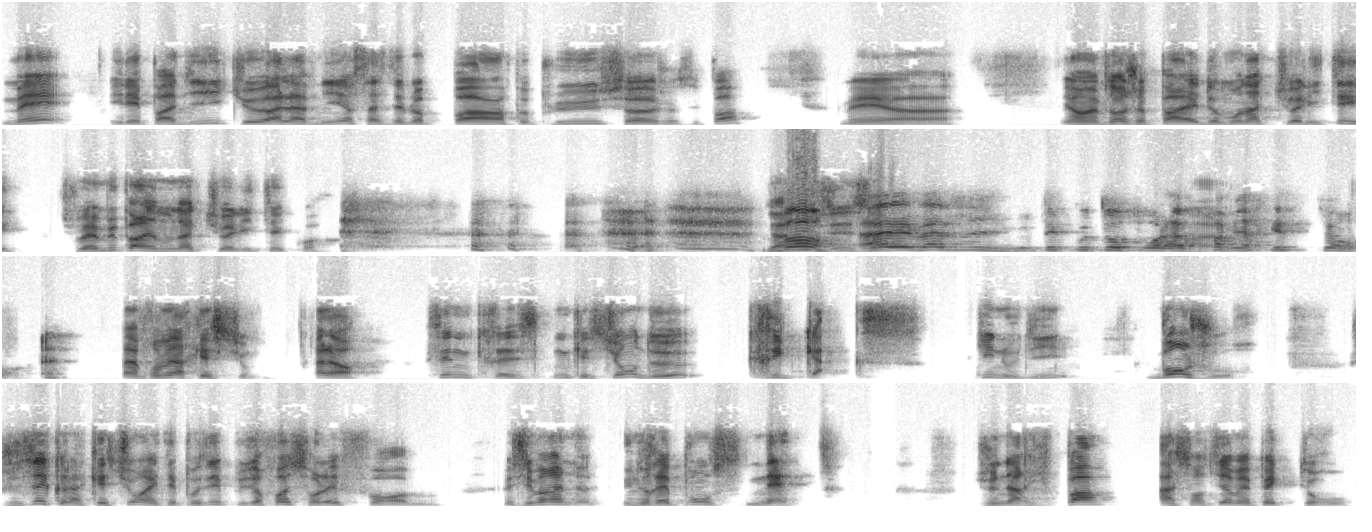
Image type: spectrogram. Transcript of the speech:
Mais il n'est pas dit qu'à l'avenir, ça se développe pas un peu plus, euh, je sais pas. Mais euh... et en même temps, je parlais de mon actualité. Je peux même plus parler de mon actualité, quoi. bon, allez, vas-y, nous t'écoutons pour la ouais. première question. La première question. Alors, c'est une, une question de Crikax qui nous dit Bonjour, je sais que la question a été posée plusieurs fois sur les forums, mais j'aimerais une, réponse nette. Je n'arrive pas à sentir mes pectoraux.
